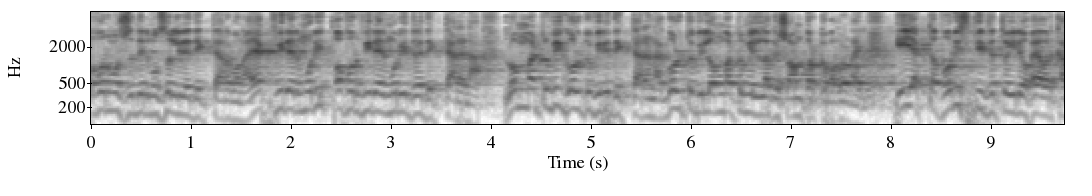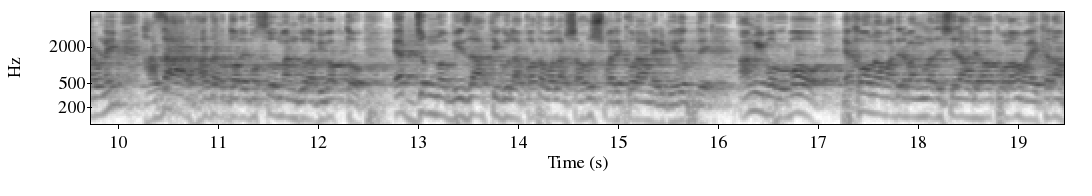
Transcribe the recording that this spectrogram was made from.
অপর মসজিদের মুসল্লিরে দেখতে পারব না। এক ফিরের মুরিদ, অপর ফিরের মুরিদরে দেখতে পারে না। লম্বা টুপি, গোল টুপিরে দেখতে পারে না। গোল টুপি, লম্বা টুপির লগে সম্পর্ক ভালো নাই। এই একটা পরিস্থিতি তৈরি হওয়ার কারণে হাজার হাজার দলে মুসলমানগুলা বিভক্ত। এর জন্য বিজাতিগুলা কথা বলার সাহস পারে কোরআনের বিরুদ্ধে। আমি বলব, এখন আমাদের বাংলাদেশের আহলে হক, ওলামা একরাম,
